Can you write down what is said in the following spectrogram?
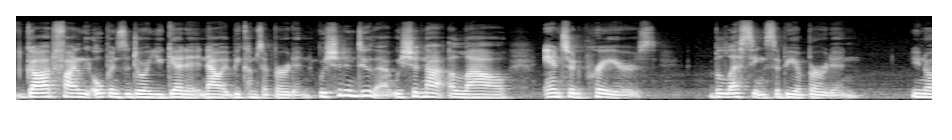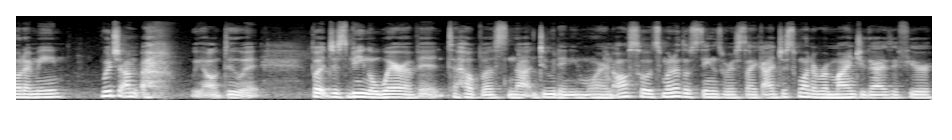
God finally opens the door and you get it, now it becomes a burden. We shouldn't do that. We should not allow answered prayers, blessings to be a burden. You know what I mean? Which I'm we all do it. But just being aware of it to help us not do it anymore. And also it's one of those things where it's like I just want to remind you guys if you're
